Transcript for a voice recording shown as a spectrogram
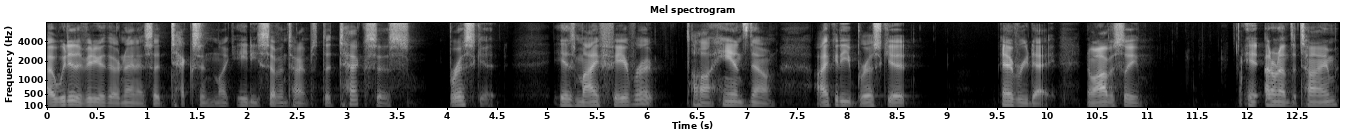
I, we did a video the other night. I said Texan like 87 times. The Texas brisket is my favorite, uh, hands down. I could eat brisket every day. Now, obviously, it, I don't have the time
